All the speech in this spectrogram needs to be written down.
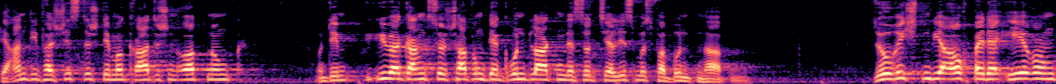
der antifaschistisch-demokratischen Ordnung und dem Übergang zur Schaffung der Grundlagen des Sozialismus verbunden haben. So richten wir auch bei der Ehrung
